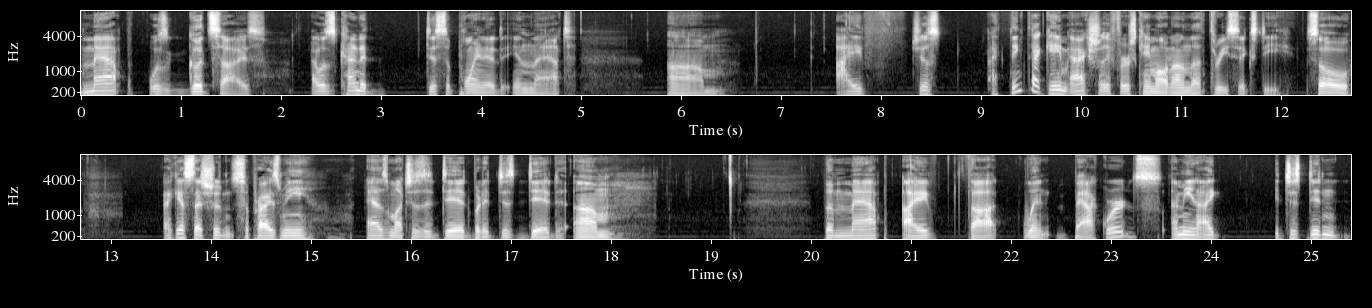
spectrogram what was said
map was good size. I was kind of disappointed in that. Um, i just i think that game actually first came out on the 360 so i guess that shouldn't surprise me as much as it did, but it just did. Um, the map I thought went backwards. I mean, I it just didn't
